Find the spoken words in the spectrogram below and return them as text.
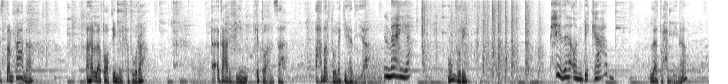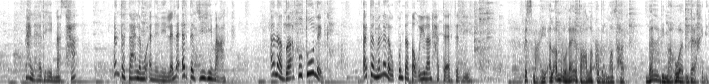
استمتعنا هلا تعطيني الفاتورة؟ أتعرفين كدت أنسى أحضرت لك هدية ما هي؟ انظري حذاء بكعب؟ لا تحبينه؟ هل هذه مسحة؟ أنت تعلم أنني لن أرتديه معك أنا ضعف طولك أتمنى لو كنت طويلا حتى أرتديه اسمعي الأمر لا يتعلق بالمظهر بل بما هو بداخلي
